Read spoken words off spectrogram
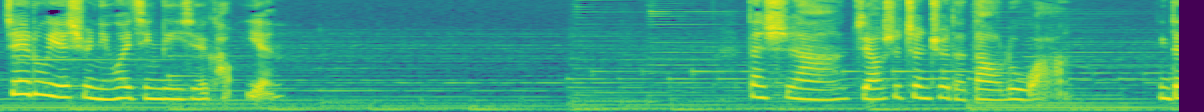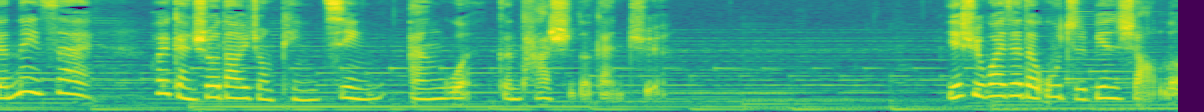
这一路也许你会经历一些考验，但是啊，只要是正确的道路啊，你的内在会感受到一种平静、安稳跟踏实的感觉。也许外在的物质变少了，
